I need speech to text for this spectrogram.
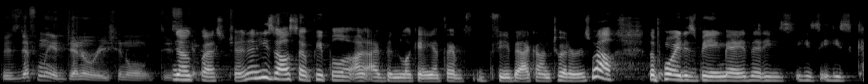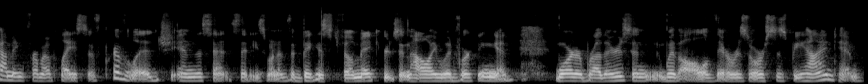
there's definitely a generational disconnect. No question. And he's also people. I've been looking at the feedback on Twitter as well. The point is being made that he's he's he's coming from a place of privilege in the sense that he's one of the biggest filmmakers in Hollywood, working at Warner Brothers and with all of their resources behind him.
